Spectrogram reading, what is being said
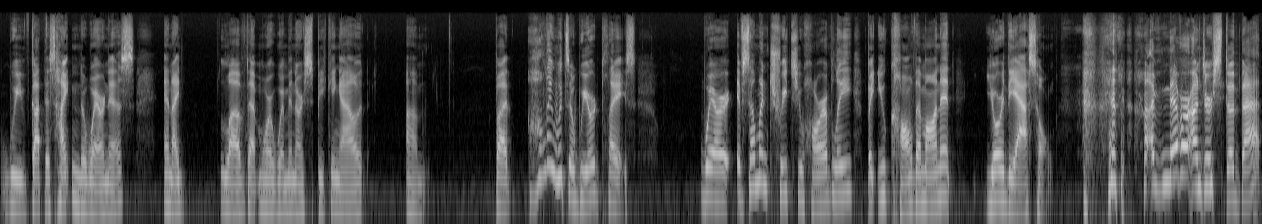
we've got this heightened awareness, and I love that more women are speaking out. Um, but Hollywood's a weird place. Where if someone treats you horribly, but you call them on it, you're the asshole. I've never understood that.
